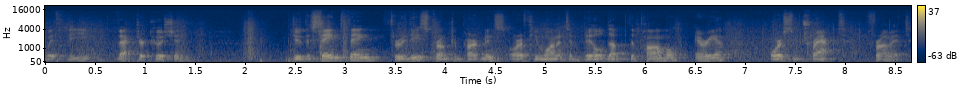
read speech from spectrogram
with the vector cushion, do the same thing through these front compartments, or if you wanted to build up the pommel area, or subtract from it.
